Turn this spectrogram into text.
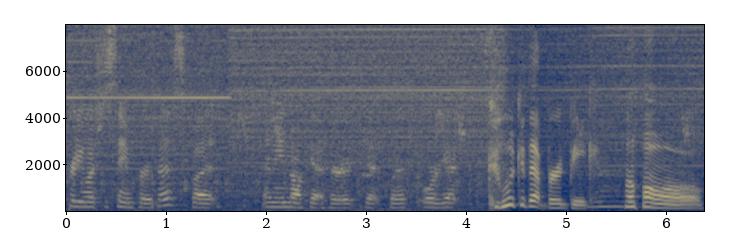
pretty much the same purpose. But I mean, not get hurt, get clipped, or get Look at that bird beak. Oh,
